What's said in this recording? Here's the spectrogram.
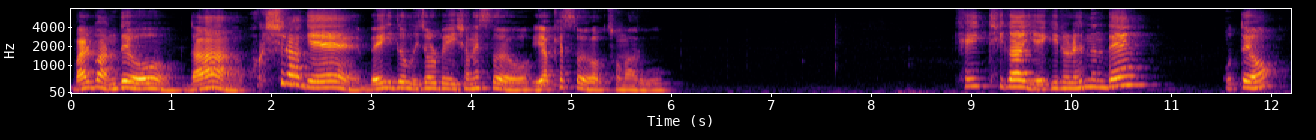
말도 안 돼요. 나 확실하게 메이드 리저베이션 했어요. 예약했어요. 전화로. KT가 얘기를 했는데 어때요?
